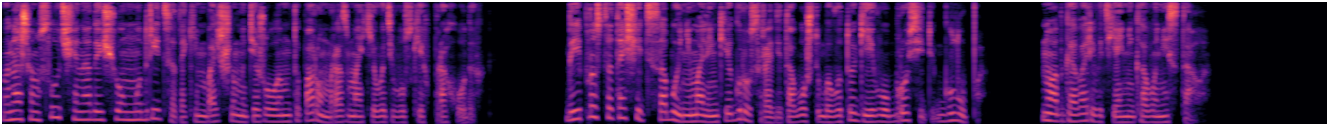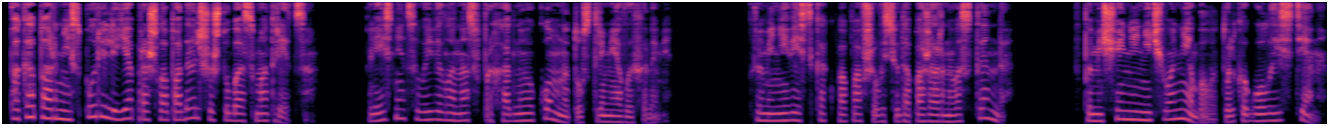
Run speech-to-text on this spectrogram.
В нашем случае надо еще умудриться таким большим и тяжелым топором размахивать в узких проходах. Да и просто тащить с собой немаленький груз ради того, чтобы в итоге его бросить, глупо. Но отговаривать я никого не стала. Пока парни спорили, я прошла подальше, чтобы осмотреться. Лестница вывела нас в проходную комнату с тремя выходами. Кроме невесть, как попавшего сюда пожарного стенда, в помещении ничего не было, только голые стены.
